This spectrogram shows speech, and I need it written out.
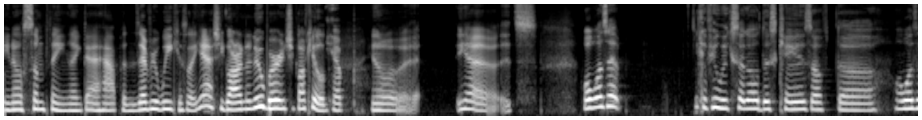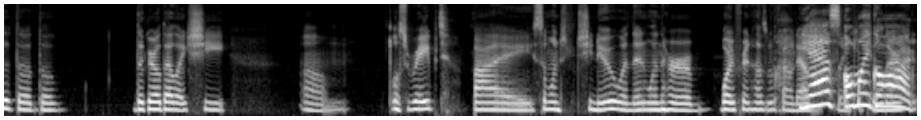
you know something like that happens. Every week it's like yeah she got in an uber and she got killed. Yep. you know yeah it's what was it? Like a few weeks ago this case of the what was it? The the the girl that like she um was raped by someone she knew and then when her boyfriend husband found out Yes. like, oh my killed her. god.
